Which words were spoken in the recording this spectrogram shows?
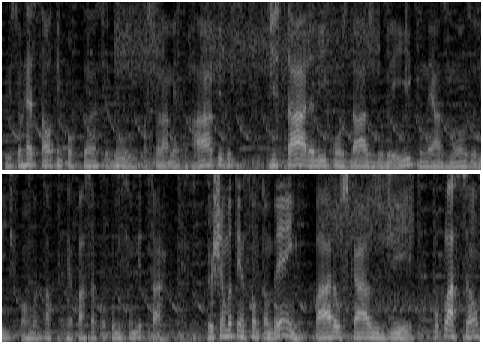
Por isso eu ressalto a importância do acionamento rápido, de estar ali com os dados do veículo, né, as mãos ali, de forma a repassar para a Polícia Militar. Eu chamo atenção também para os casos de população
